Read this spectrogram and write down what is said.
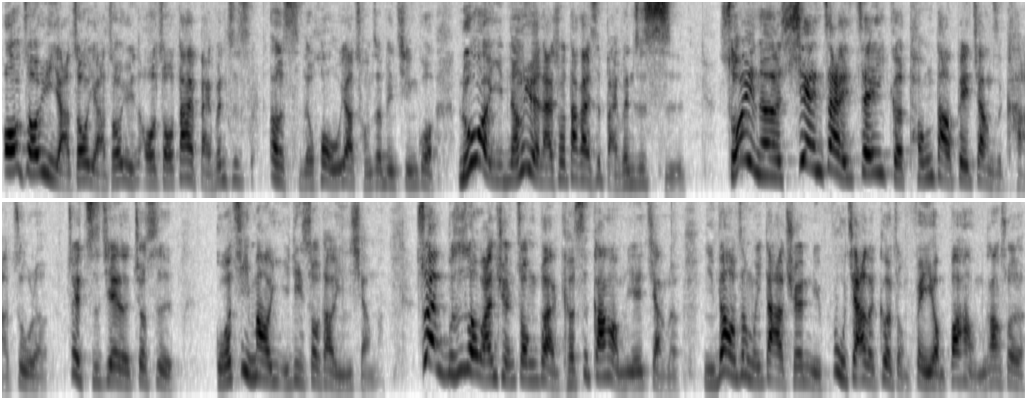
欧洲运亚洲，亚洲运欧洲，大概百分之二十的货物要从这边经过。如果以能源来说，大概是百分之十。所以呢，现在这一个通道被这样子卡住了，最直接的就是国际贸易一定受到影响嘛。虽然不是说完全中断，可是刚好我们也讲了，你绕这么一大圈，你附加的各种费用，包含我们刚刚说的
